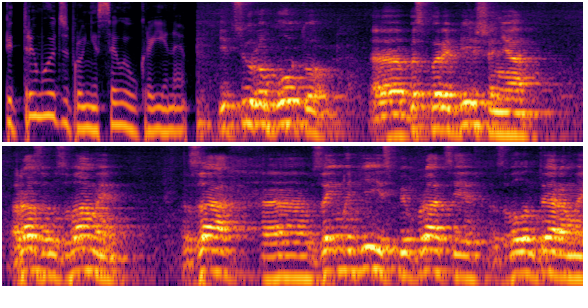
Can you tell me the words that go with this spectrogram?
підтримують збройні сили України. І цю роботу е, без перебільшення разом з вами за е, взаємодії співпраці з волонтерами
